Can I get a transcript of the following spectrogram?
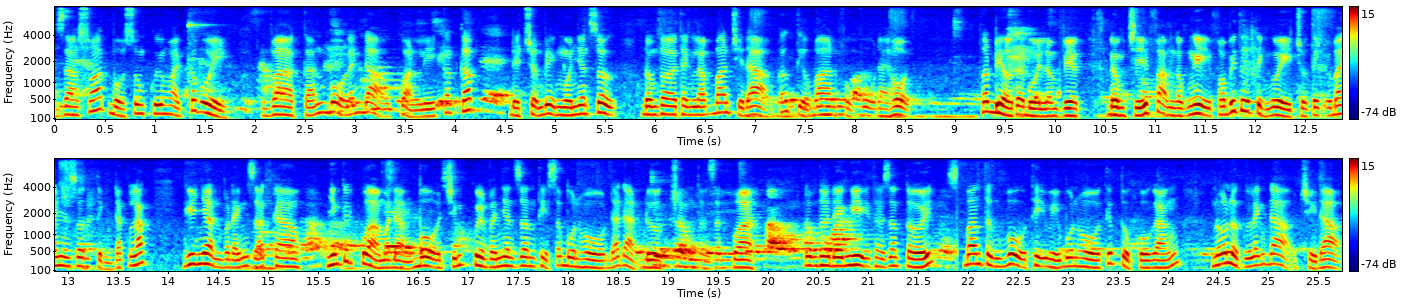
ra soát bổ sung quy hoạch cấp ủy và cán bộ lãnh đạo quản lý các cấp để chuẩn bị nguồn nhân sự, đồng thời thành lập ban chỉ đạo các tiểu ban phục vụ đại hội. Phát biểu tại buổi làm việc, đồng chí Phạm Ngọc Nghị, Phó Bí thư tỉnh ủy, Chủ tịch Ủy ban nhân dân tỉnh Đắk Lắk ghi nhận và đánh giá cao những kết quả mà Đảng bộ, chính quyền và nhân dân thị xã Buôn Hồ đã đạt được trong thời gian qua. Đồng thời đề nghị thời gian tới, Ban Thường vụ Thị ủy Buôn Hồ tiếp tục cố gắng nỗ lực lãnh đạo, chỉ đạo,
